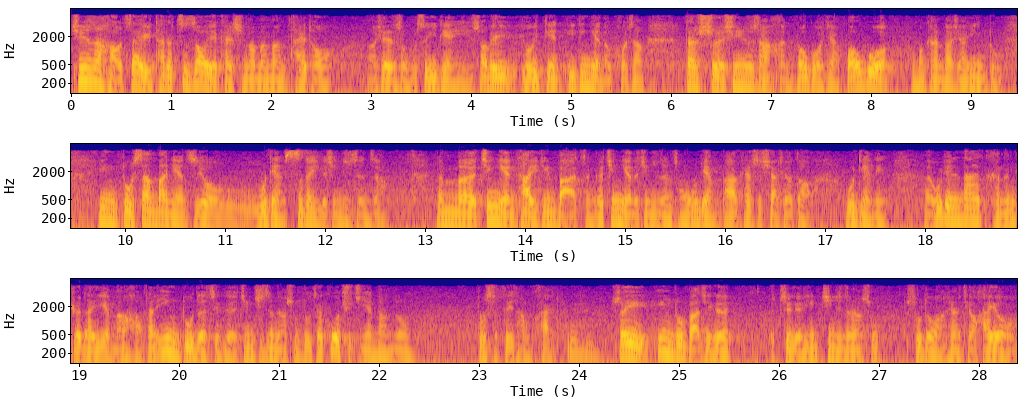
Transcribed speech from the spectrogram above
新兴市场好在于它的制造业开始慢慢慢抬头。啊，现在是五十一点一，稍微有一点一丁点的扩张，但是新兴市场很多国家，包括我们看到像印度，印度上半年只有五点四的一个经济增长，那么今年它已经把整个今年的经济增长从五点八开始下调到五点零，呃，五点零大家可能觉得也蛮好，但印度的这个经济增长速度在过去几年当中都是非常快的，嗯，所以印度把这个这个经经济增长速速度往下调，还有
